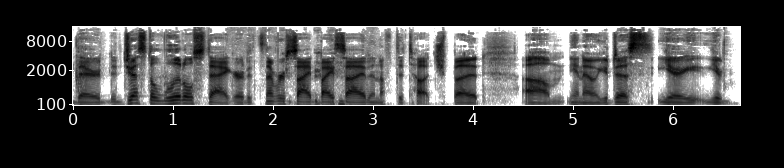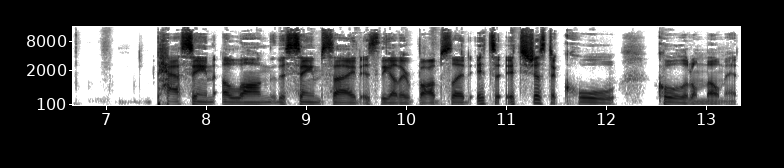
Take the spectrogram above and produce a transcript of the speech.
they're just a little staggered. It's never side by side enough to touch, but um, you know, you're just you're you're passing along the same side as the other bobsled. It's it's just a cool cool little moment.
